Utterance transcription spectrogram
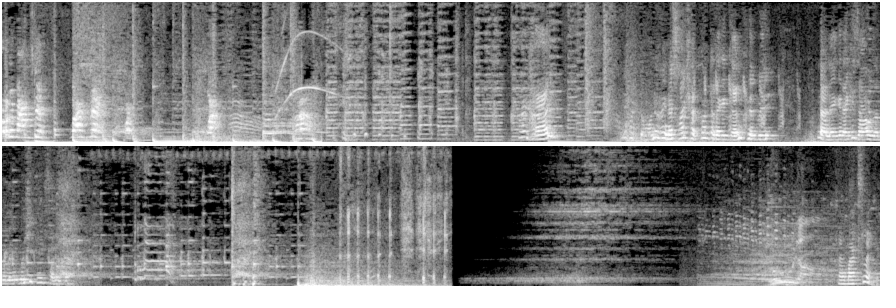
আরে মাস্ক দে। আমার তো মনে হয় না ছয় সাত ঘণ্টার আগে জ্ঞান ফেলবে না লেগে রেখে যাওয়া যাবে না আমি বসে থাকি সাড়ে মাস্ক লাগবে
